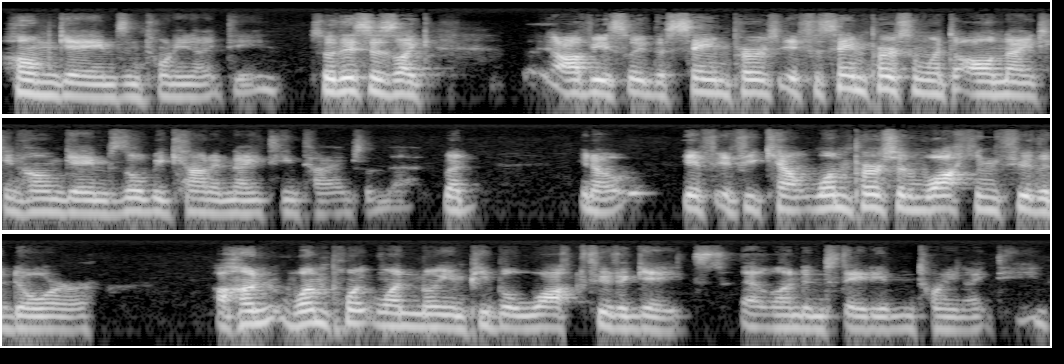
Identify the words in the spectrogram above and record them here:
home games in 2019. So this is like obviously the same person. If the same person went to all 19 home games, they'll be counted 19 times in that. But you know, if if you count one person walking through the door 1.1 million people walked through the gates at London Stadium in 2019.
